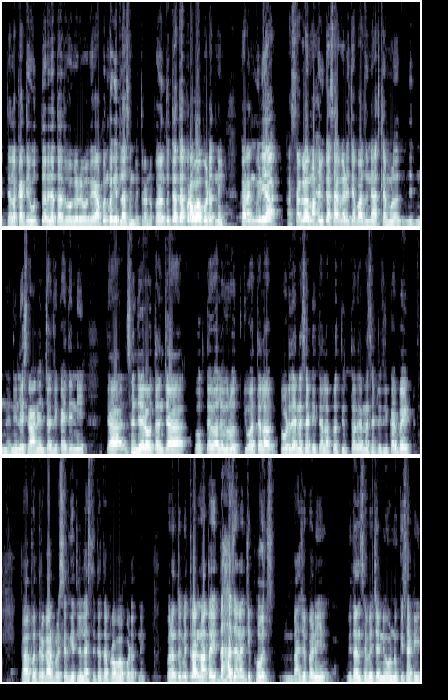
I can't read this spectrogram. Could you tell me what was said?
त्याला काय ते उत्तर देतात वगैरे वगैरे आपण बघितलं असेल मित्रांनो. परंतु त्याचा प्रभाव पडत नाही. कारण मीडिया हा सगळा महाविकास आघाडीच्या बाजूने असल्यामुळं नि- निलेश राणेंच्या जे काही त्यांनी त्या संजय राऊतांच्या वक्तव्याला विरोध किंवा त्याला तोड देण्यासाठी त्याला प्रत्युत्तर देण्यासाठी जी काही बैठ का पत्रकार परिषद घेतलेली असते त्याचा प्रभाव पडत नाही. परंतु मित्रांनो आता ही दहा जणांची फौज भाजपने विधानसभेच्या निवडणुकीसाठी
